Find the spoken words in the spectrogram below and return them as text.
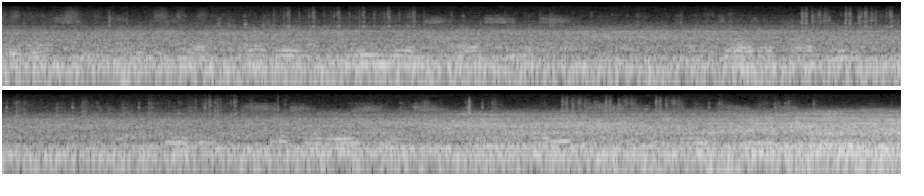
Over one seat, it's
